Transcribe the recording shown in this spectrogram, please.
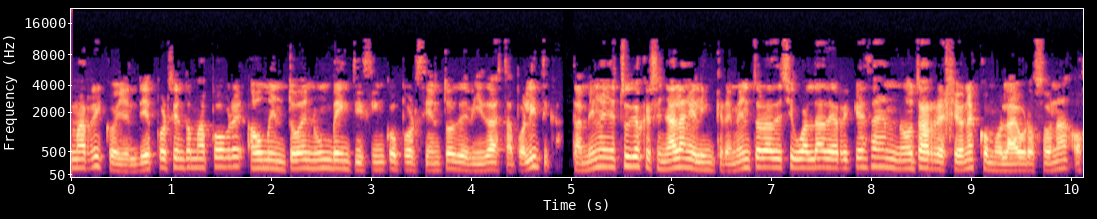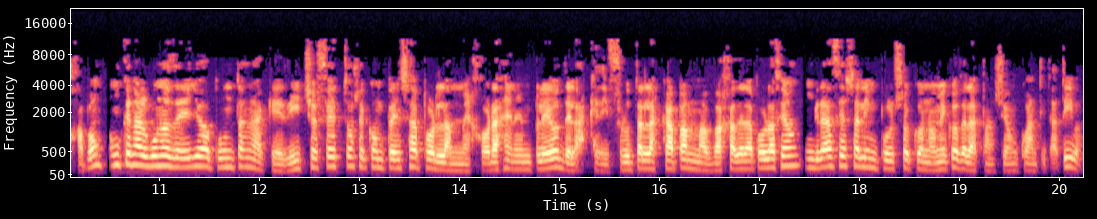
más rico y el 10% más pobre aumentó en un 25% debido a esta política. También hay estudios que señalan el incremento de la desigualdad de riqueza en otras regiones como la eurozona o Japón, aunque en algunos de ellos apuntan a que dicho efecto se compensa por las mejoras en empleo de las que disfrutan las capas más bajas de la población gracias al impulso económico de la expansión cuantitativa.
